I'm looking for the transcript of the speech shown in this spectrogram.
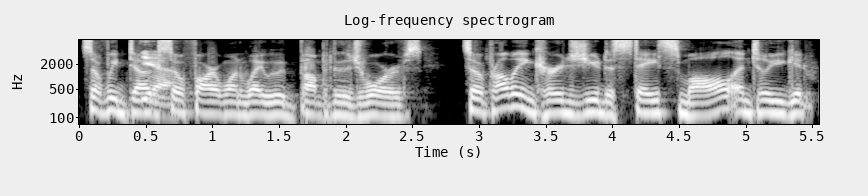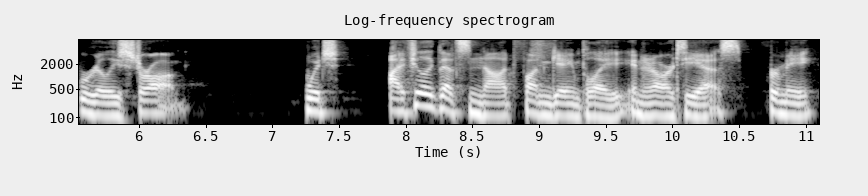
So if we dug Yeah. so far one way, we would bump into the dwarves. So it probably encouraged you to stay small until you get really strong. Which I feel like that's not fun gameplay in an RTS for me.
